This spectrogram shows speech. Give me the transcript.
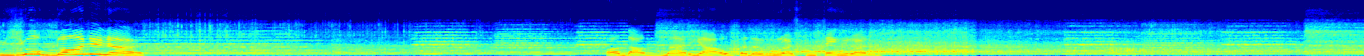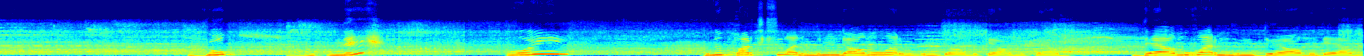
Yok daha neler. Adamlar ya o kadar uğraştım tekrar. Yok. Ne? Vay. Bunun partisi var mı? Bunun devamı var mı? Bunun devamı, devamı, devamı. Devamı var mı? Bunun devamı, devamı.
